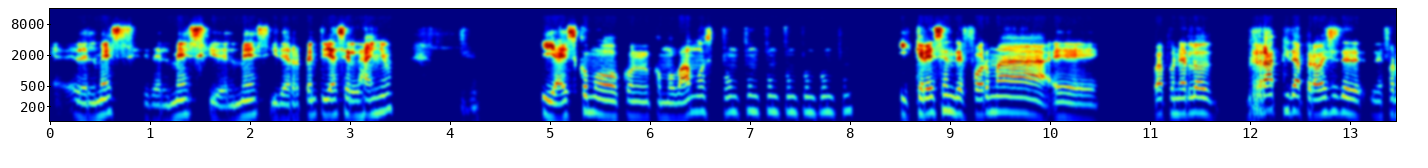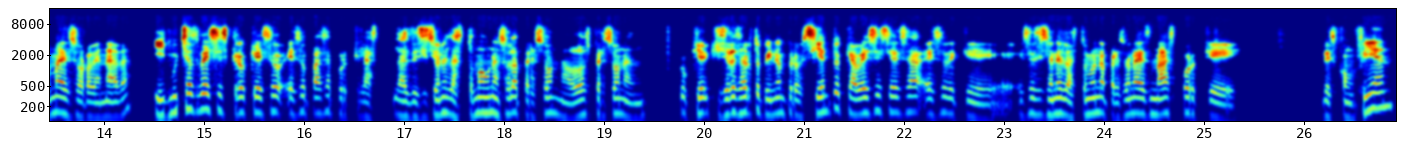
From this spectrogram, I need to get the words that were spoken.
eh, del mes y del mes y del mes y de repente ya es el año y ahí es como, como vamos, pum, pum, pum, pum, pum, pum, pum, y crecen de forma, eh, voy a ponerlo rápida, pero a veces de, de forma desordenada. Y muchas veces creo que eso, eso pasa porque las, las decisiones las toma una sola persona o dos personas. ¿no? Quisiera saber tu opinión, pero siento que a veces esa, eso de que esas decisiones las toma una persona es más porque desconfían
